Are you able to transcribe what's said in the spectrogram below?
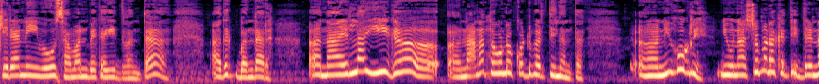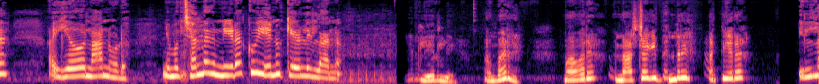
ಕಿರಾಣಿ ಇವು ಸಾಮಾನು ಬೇಕಾಗಿದ್ವಂತ ಅದಕ್ಕೆ ಬಂದಾರ. ನಾ ಎಲ್ಲ ಈಗ ನಾನ ತಗೊಂಡು ಕೊಟ್ಟು ಬರ್ತೀನಂತ. ನೀವು ಹೋಗ್ರಿ, ನೀವು ನಾಷ್ಟ ಮಾಡಕತ್ತಿದ್ರೇನ? ಅಯ್ಯೋ ನಾ ನೋಡು, ನಿಮಗೆ ಚೆನ್ನಾಗಿ ನೀಡಕ್ಕೂ ಏನೂ ಕೇಳಲಿಲ್ಲ ನಾನು. ಇರ್ಲಿ ಇರ್ಲಿ. ಬರ್ರಿ. ಮಾವರ, ನಾಷ್ಟ ಆಗಿತ್ತನ್ರಿ ಇಲ್ಲ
